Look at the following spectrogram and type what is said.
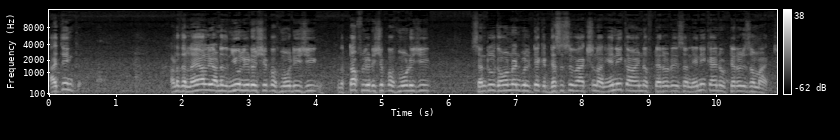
I think under the Naya, under the new leadership of Modi ji, the tough leadership of Modi ji, central government will take a decisive action on any kind of terrorism and any kind of terrorism act.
